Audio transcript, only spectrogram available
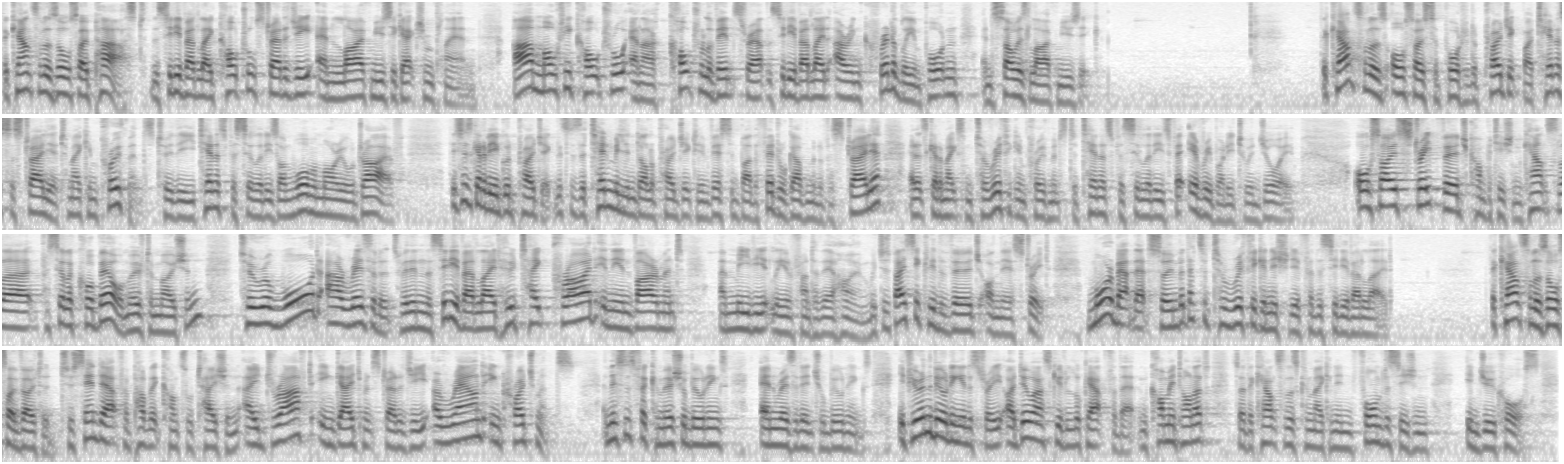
The Council has also passed the City of Adelaide Cultural Strategy and Live Music Action Plan. Our multicultural and our cultural events throughout the City of Adelaide are incredibly important and so is live music. The Council has also supported a project by Tennis Australia to make improvements to the tennis facilities on War Memorial Drive. This is going to be a good project. This is a $10 million project invested by the Federal Government of Australia and it's going to make some terrific improvements to tennis facilities for everybody to enjoy. Also, Street Verge competition. Councillor Priscilla Corbell moved a motion to reward our residents within the City of Adelaide who take pride in the environment immediately in front of their home, which is basically the verge on their street. More about that soon, but that's a terrific initiative for the City of Adelaide. The Council has also voted to send out for public consultation a draft engagement strategy around encroachments. And this is for commercial buildings and residential buildings. If you're in the building industry, I do ask you to look out for that and comment on it so the councillors can make an informed decision in due course.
